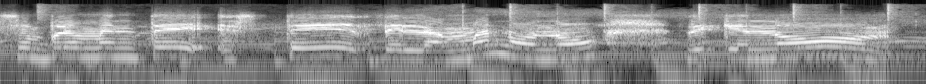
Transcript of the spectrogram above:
simplemente esté de la mano, ¿no? De que no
